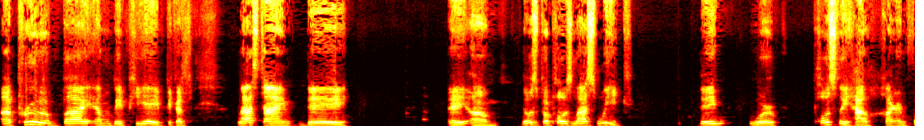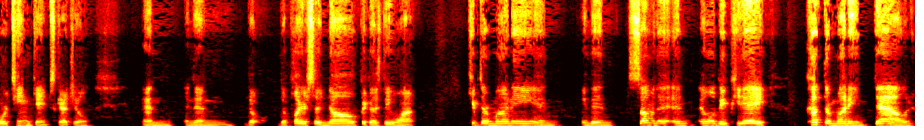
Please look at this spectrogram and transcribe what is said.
approved by MLBPA because last time they a um that was proposed last week. They were supposedly have 114 game schedule, and and then the the players said no because they want keep their money and and then some of the MLBPA cut their money down,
